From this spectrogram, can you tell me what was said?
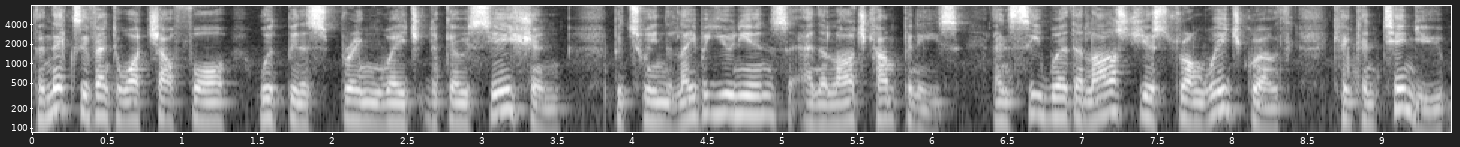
The next event to watch out for would be the spring wage negotiation between the labor unions and the large companies and see whether last year's strong wage growth can continue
